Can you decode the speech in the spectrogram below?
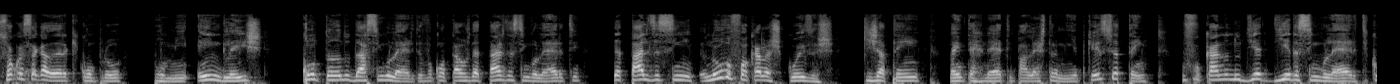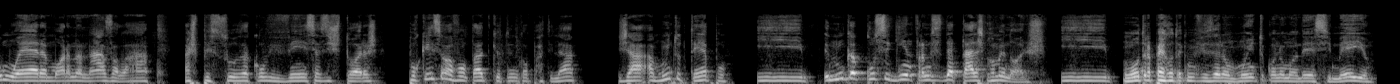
Só com essa galera que comprou por mim em inglês contando da Singularity. Eu vou contar os detalhes da Singularity. Detalhes assim, eu não vou focar nas coisas que já tem na internet, em palestra minha, porque isso já tem. Vou focar no, dia a dia da Singularity, como era, mora na NASA lá, as pessoas, a convivência, as histórias. Porque isso é uma vontade que eu tenho de compartilhar já há muito tempo. E eu nunca consegui entrar nesses detalhes pormenores. E uma outra pergunta que me fizeram muito quando eu mandei esse e-mail,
